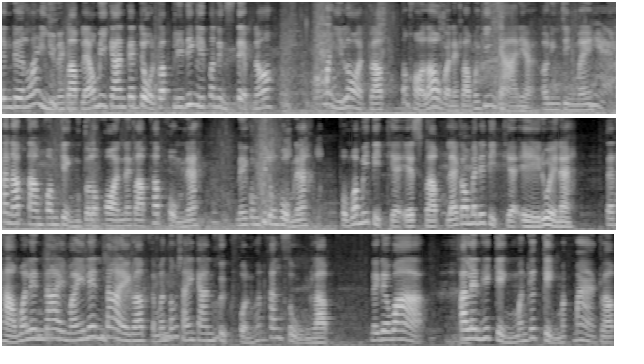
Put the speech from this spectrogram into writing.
ยังเดินไล่อยู่นะครับ แล้วมีการกระโดดครับ bleeding lip มาหนึ่งสเต็ปเนาะไม่รอดครับ ต้องขอเล่าก่อนนะครับว่ากิ้งก่าเนี่ยเอาจริงๆไหมถ้านับตามความเก่งของตัวละครนะครับ ถ้าผมนะ ในความคิดของผมนะ ผมว่าไม่ติดเทียเอสครับ และก็ไม่ได้ติดเทียเอด้วยนะ แต่ถามว่าเล่นได้ไหมเล่นได้ครับ แต่มันต้องใช้การฝึกฝนค่อนข้างสูงครับเรียกได้ว่า ถ้าเล่นให้เก่งมันก็เก่งมากๆครับ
